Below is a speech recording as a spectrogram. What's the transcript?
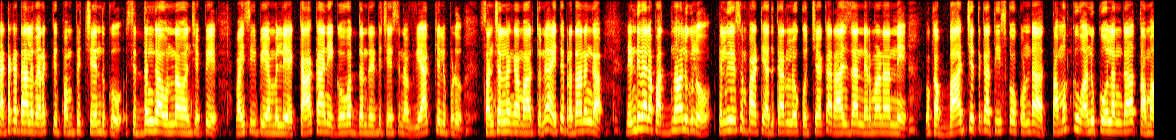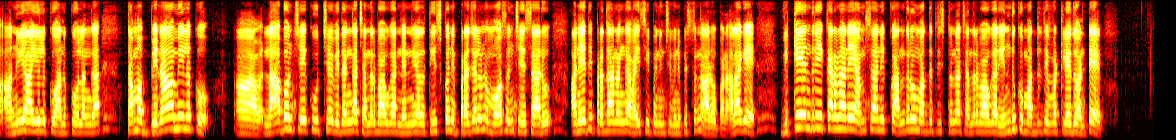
కటకటాల వెనక్కి పంపించేందుకు సిద్ధంగా ఉన్నామని చెప్పి వైసీపీ ఎమ్మెల్యే కాకాని గోవర్ధన్ రెడ్డి చేసిన వ్యాఖ్యలు ఇప్పుడు సంచలనంగా మారుతున్నాయి. అయితే ప్రధానంగా రెండు వేల పద్నాలుగులో తెలుగుదేశం పార్టీ అధికారంలోకి వచ్చాక రాజధాని నిర్మాణాన్ని ఒక బాధ్యతగా తీసుకోకుండా తమకు అనుకూలంగా తమ అనుయాయులకు అనుకూలంగా తమ బినామీలకు లాభం చేకూర్చే విధంగా చంద్రబాబు గారు నిర్ణయాలు తీసుకొని ప్రజలను మోసం చేశారు అనేది ప్రధానంగా వైసీపీ నుంచి వినిపిస్తున్న ఆరోపణ. అలాగే వికేంద్రీకరణ అనే అంశానికి అందరూ మద్దతు ఇస్తున్న చంద్రబాబు గారు ఎందుకు మద్దతు ఇవ్వట్లేదు అంటే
